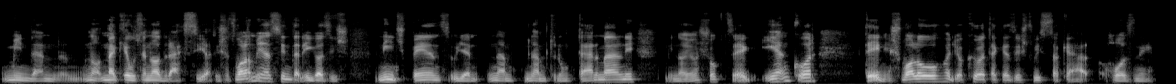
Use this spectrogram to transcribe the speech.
minden, na, meg kell húzni a nadrágszíjat, és ez valamilyen szinten igaz is. Nincs pénz, ugye nem, nem tudunk termelni, mi nagyon sok cég. Ilyenkor tény is való, hogy a költekezést vissza kell hozni.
